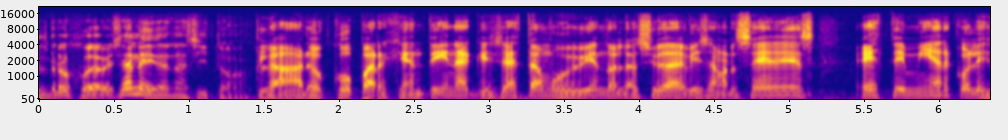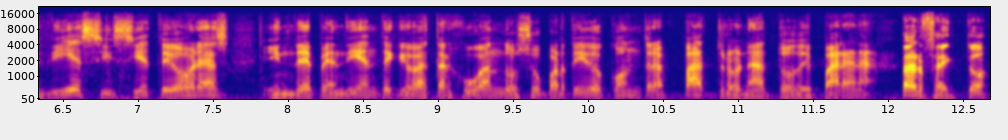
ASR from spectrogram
el rojo de Avellaneda, Nachito. Claro, Copa Argentina que ya estamos viviendo en la ciudad de Villa Mercedes. Este miércoles 17 horas, Independiente que va a estar jugando su partido contra Patronato de Paraná. Perfecto.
